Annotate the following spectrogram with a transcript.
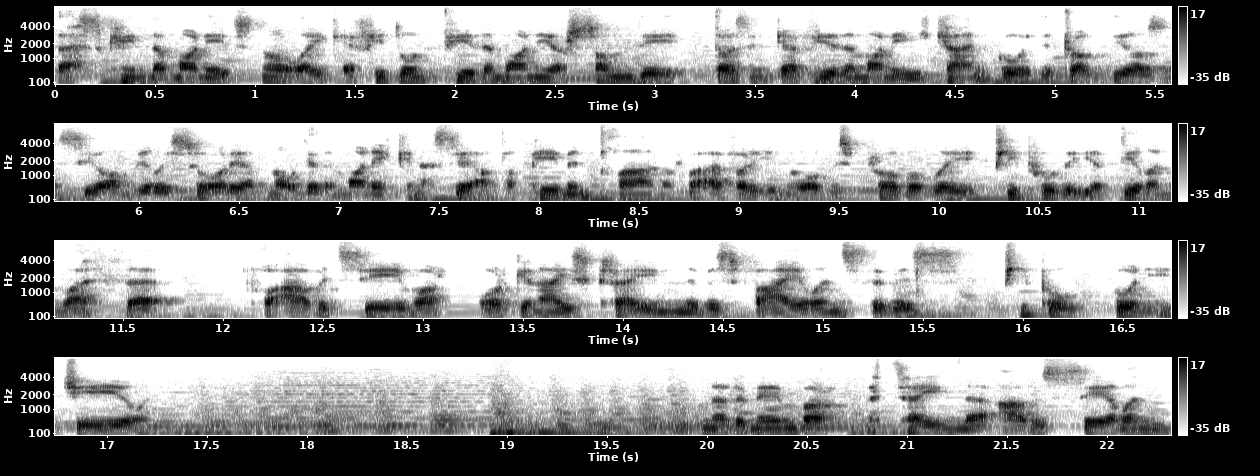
this kind of money. It's not like if you don't pay the money or somebody doesn't give you the money, you can't go to the drug dealers and say, oh, I'm really sorry, I've not got the money. Can I set up a payment plan or whatever? You know, it was probably people that you're dealing with that what I would say were organised crime. There was violence. There was people going to jail. And I remember a time that I was selling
